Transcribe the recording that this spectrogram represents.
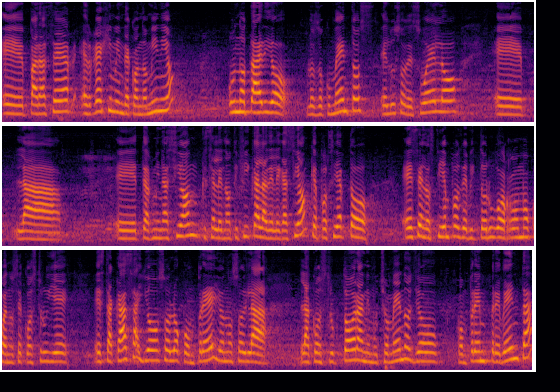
eh, para hacer el régimen de condominio, un notario los documentos, el uso de suelo, eh, la eh, terminación que se le notifica a la delegación, que por cierto es en los tiempos de Víctor Hugo Romo cuando se construye esta casa. Yo solo compré, yo no soy la, constructora ni mucho menos, yo compré en preventa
